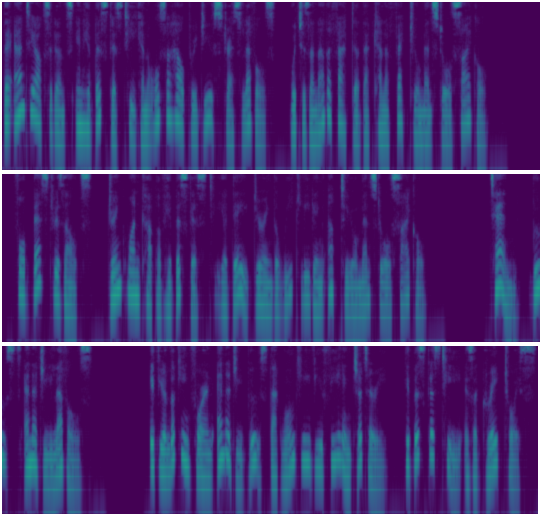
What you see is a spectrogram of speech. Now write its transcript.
The antioxidants in hibiscus tea can also help reduce stress levels, which is another factor that can affect your menstrual cycle. For best results, drink one cup of hibiscus tea a day during the week leading up to your menstrual cycle. 10. Boosts energy levels. If you're looking for an energy boost that won't leave you feeling jittery, hibiscus tea is a great choice.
